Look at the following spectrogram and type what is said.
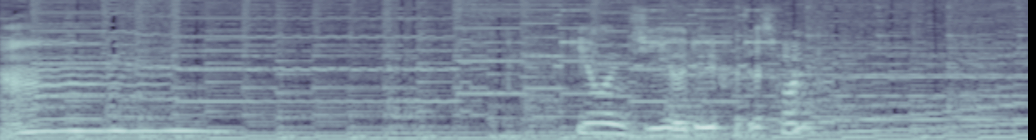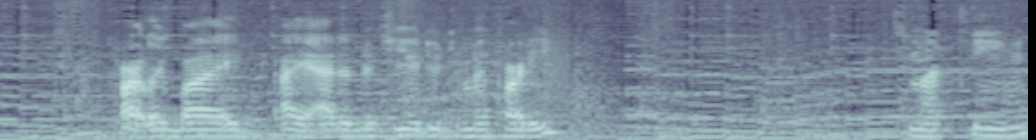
Um, feeling Geodude for this one. Partly why I added a Geodude to my party. To my team.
